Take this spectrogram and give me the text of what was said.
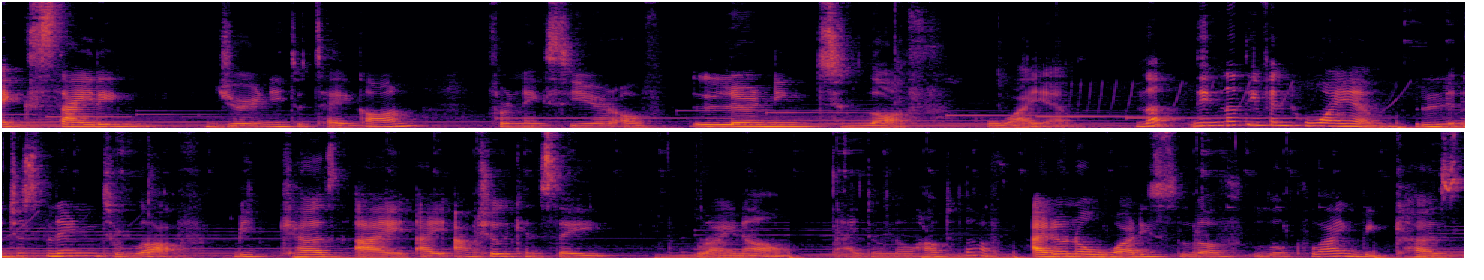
exciting journey to take on for next year of learning to love who I am. Not not even who I am. just learning to love because I I actually can say right now I don't know how to love. I don't know what is love look like because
